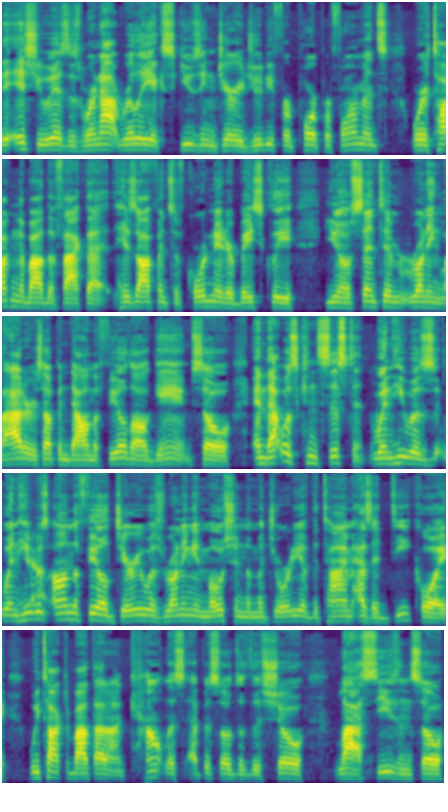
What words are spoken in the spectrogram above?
the issue is is we're not really excusing Jerry Jeudy for poor performance. We're talking about the fact that his offensive coordinator basically, you know, sent him running ladders up and down the field all game. So, and that was consistent. When he was when he yeah. was on the field, Jerry was running in motion the majority of the time as a decoy. We talked about that on countless episodes of this show last season. So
